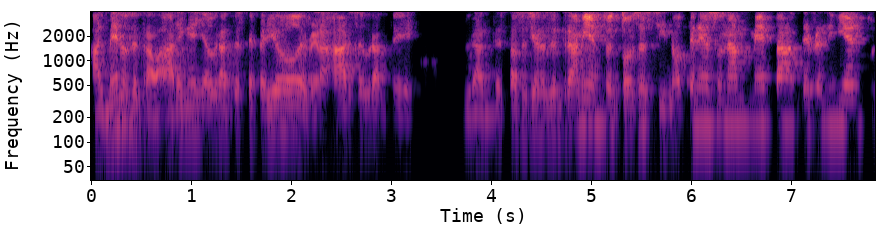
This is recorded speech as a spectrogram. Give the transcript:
al menos de trabajar en ella durante este periodo, de relajarse durante durante estas sesiones de entrenamiento. Entonces, si no tenés una meta de rendimiento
